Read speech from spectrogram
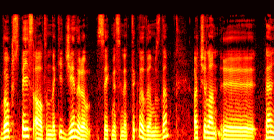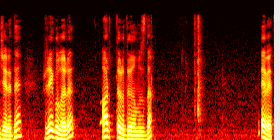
Workspace altındaki General sekmesine tıkladığımızda açılan e, pencerede Regular'ı arttırdığımızda Evet.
